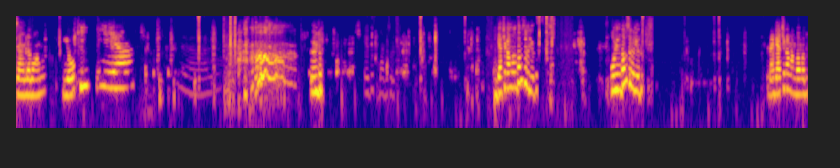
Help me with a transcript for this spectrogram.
Sen de ben. Yok ki ya. Öldük. Gerçek anlamda söylüyoruz. Oyunda söylüyoruz. Ben gerçek anlamadım.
